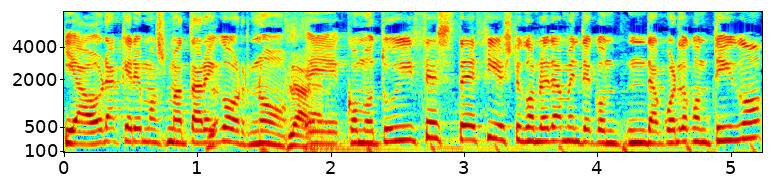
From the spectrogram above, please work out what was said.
y ahora queremos matar a Igor. No. Claro. Eh, como tú dices, estoy completamente con- de acuerdo contigo.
